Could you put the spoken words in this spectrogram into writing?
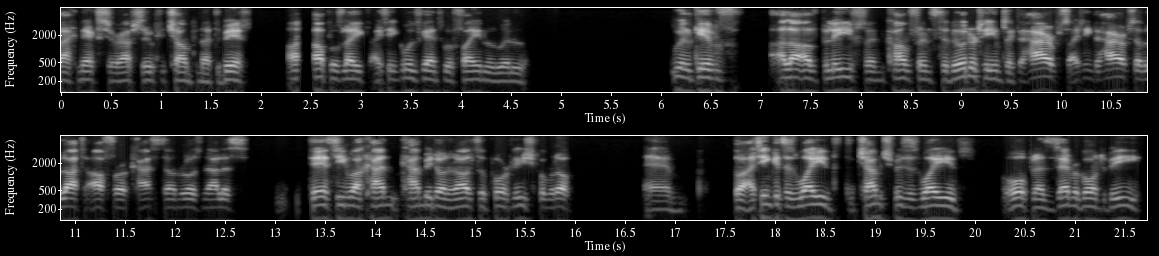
back next year, absolutely chomping at the bit. On top of like, I think us getting to a final will will give a lot of belief and confidence to the other teams like the Harps. I think the Harps have a lot to offer. Castletown, Rosenallis, they've seen what can can be done, and also Port Portlaoise coming up. Um, so I think it's as wide, the championship is as wide open as it's ever going to be.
